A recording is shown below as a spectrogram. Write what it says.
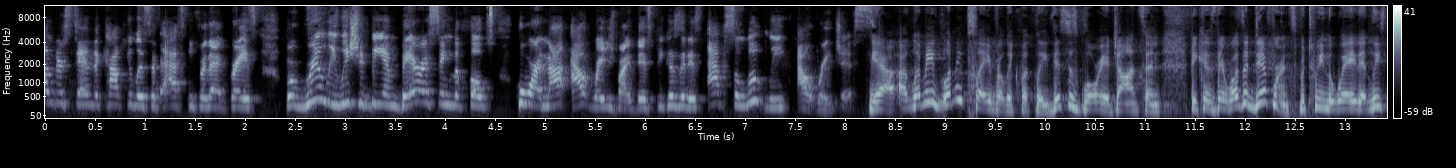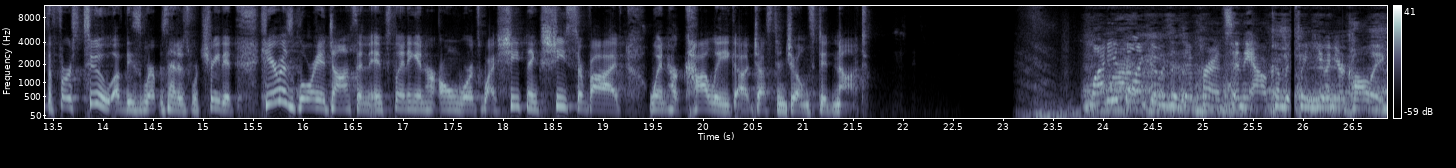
understand the calculus of asking for that grace, but really we should be embarrassing the folks who are not outraged by this because it is absolutely outrageous. Yeah, uh, let me let me play really quickly. This is Gloria Johnson because there was a difference between the way that at least the first two of these representatives were treated. Here is Gloria Johnson explaining in her own words why she thinks she survived when her colleague uh, Justin Jones did not. Why do you feel like there was a difference in the outcome between you and your colleague?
